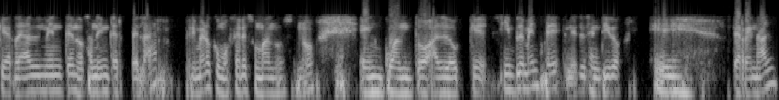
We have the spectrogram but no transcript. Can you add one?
que realmente nos han de interpelar, primero como seres humanos, ¿no? En cuanto a lo que simplemente, en ese sentido, eh, terrenal,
